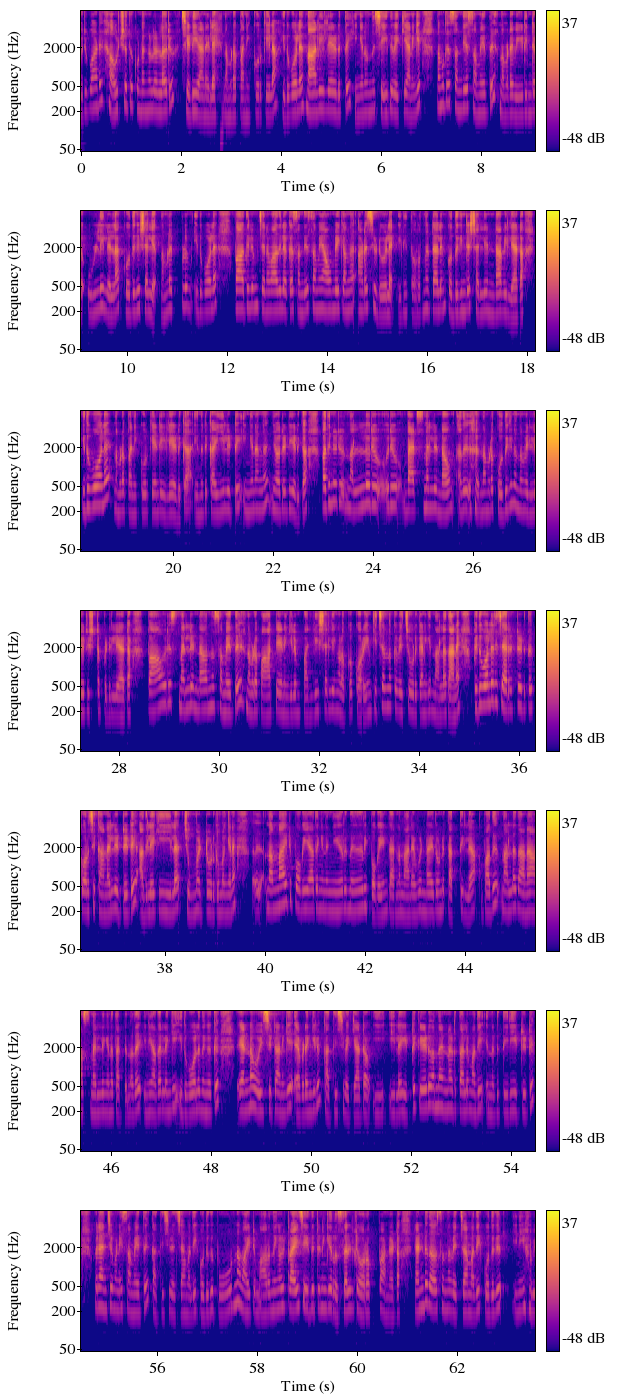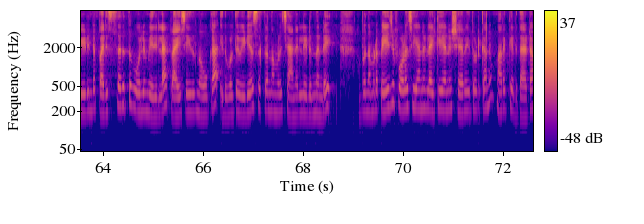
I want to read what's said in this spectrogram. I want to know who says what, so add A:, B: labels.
A: ഒരുപാട് ഔഷധ ഗുണങ്ങളുള്ള ഒരു ചെടിയാണല്ലേ നമ്മുടെ പനിക്കൂർക്കയില ഇതുപോലെ നാലില എടുത്ത് ഇങ്ങനെ ഒന്ന് ചെയ്ത് വെക്കുകയാണെങ്കിൽ നമുക്ക് സന്ധ്യാസമയത്ത് നമ്മുടെ വീടിന്റെ ഉള്ളിലുള്ള കൊതുക് ശല്യം നമ്മളെപ്പോഴും ഇതുപോലെ വാതിലും ജനവാതിലൊക്കെ സന്ധ്യാസമയം ആകുമ്പോഴേക്കും അങ്ങ് അടച്ചിടൂല്ലേ ഇനി തുറന്നിട്ടാലും കൊതുകിന്റെ ശല്യം ഉണ്ടാവില്ല കേട്ടോ. ഇതുപോലെ നമ്മുടെ പനിക്കൂർക്കേന്റെ ഇല എടുക്കുക. എന്നിട്ട് കയ്യിലിട്ട് ഇങ്ങനെ അങ്ങ് ഞൊരടി എടുക്കുക. അപ്പം അതിനൊരു നല്ലൊരു ഒരു ബാഡ് സ്മെല്ലുണ്ടാവും അത് നമ്മുടെ കൊതുകിനൊന്നും വലിയൊരു ഇഷ്ടപ്പെടില്ല കേട്ടോ. അപ്പോൾ ആ ഒരു സ്മെല്ല് ഉണ്ടാകുന്ന സമയത്ത് നമ്മുടെ പാറ്റയാണെങ്കിലും പല്ലി ശല്യങ്ങളൊക്കെ കുറയും. കിച്ചണിലൊക്കെ വെച്ച് കൊടുക്കുകയാണെങ്കിൽ നല്ലതാണ്. അപ്പോൾ ഇതുപോലൊരു ചിരട്ടെടുത്ത് കുറച്ച് കനലിട്ടിട്ട് അതിലേക്ക് ഈ ഇല ചുമ്മ ഇട്ട് കൊടുക്കുമ്പോൾ ഇങ്ങനെ നന്നായിട്ട് പുകയാതെ ഇങ്ങനെ നീറി നീറി പുകയും. കാരണം നനവ് ഉണ്ടായതുകൊണ്ട് കത്തില്ല. അപ്പോൾ അത് നല്ലതാണ് ആ സ്മെല്ല് ഇങ്ങനെ തട്ടുന്നത്. ഇനി അതല്ലെങ്കിൽ ഇതുപോലെ നിങ്ങൾക്ക് എണ്ണ ഒഴിച്ചിട്ടാണെങ്കിൽ എവിടെയെങ്കിലും കത്തിച്ച് വെക്കാട്ടോ ഈ ഇലയിട്ട് കേട് വന്ന എണ്ണ എടുത്താലും മതി. എന്നിട്ട് തിരിയിട്ടിട്ട് ഒരു അഞ്ച് മണി സമയത്ത് കത്തിച്ച് വെച്ചാൽ മതി. കൊതുക് പൂർണമായിട്ട് മാറും. നിങ്ങൾ ട്രൈ ചെയ്തിട്ടുണ്ടെങ്കിൽ റിസൾട്ട് ഉറപ്പാണ് കേട്ടോ. രണ്ട് ദിവസം ഒന്ന് വെച്ചാൽ മതി. കൊതുക് ഇനി വീടിന്റെ പരിസരത്ത് പോലും വരില്ല. ട്രൈ ചെയ്ത് നോക്കുക. ഇതുപോലത്തെ വീഡിയോസൊക്കെ നമ്മൾ ചാനലിൽ ഇടുന്നുണ്ട്. അപ്പോൾ നമ്മുടെ പേജ് ഫോളോ ചെയ്യാനും ലൈക്ക് ചെയ്യാനും ഷെയർ ചെയ്ത് കൊടുക്കാനും മറക്കരുത് കേട്ടോ.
